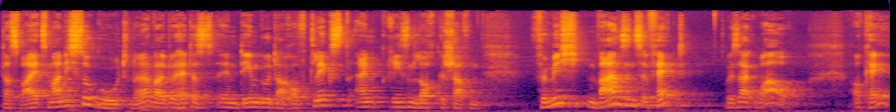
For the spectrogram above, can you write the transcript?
das war jetzt mal nicht so gut, ne? weil du hättest, indem du darauf klickst, ein Riesenloch geschaffen. Für mich ein Wahnsinnseffekt, wo ich sage, wow, okay,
